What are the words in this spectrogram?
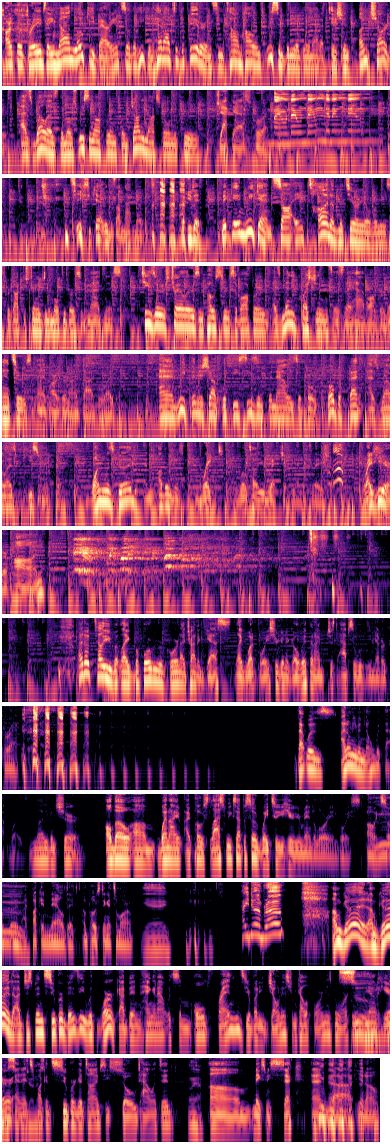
Arthur braves a non Loki variant so that he can head out to the theater and see Tom Holland's recent video game adaptation, Uncharted, as well as the most recent offering from Johnny Knoxville and the crew, Jackass Forever. Jeez, you can't leave us on that note. but you did. Big Game Weekend saw a ton of material released for Doctor Strange in the Multiverse of Madness. Teasers, trailers, and posters have offered as many questions as they have offered answers, and Arthur and I dive right in. And we finish up with the season finales of both Boba Fett as well as Peacemaker. One was good and the other was great. And we'll tell you which at the end of today's show. Right here on I don't tell you, but like before we record, I try to guess like what voice you're gonna go with, and I'm just absolutely never correct. that was I don't even know what that was. I'm not even sure. Although um when I I post last week's episode, wait till you hear your Mandalorian voice. Oh, it's so good. I fucking nailed it. I'm posting it tomorrow. Yay. How you doing, bro? I'm good. I'm good. I've just been super busy with work. I've been hanging out with some old friends. Your buddy Jonas from California has been working with me out here, yeah, and it's Jonas. fucking super good times. He's so talented. Oh yeah. Um, makes me sick, and uh, you know,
